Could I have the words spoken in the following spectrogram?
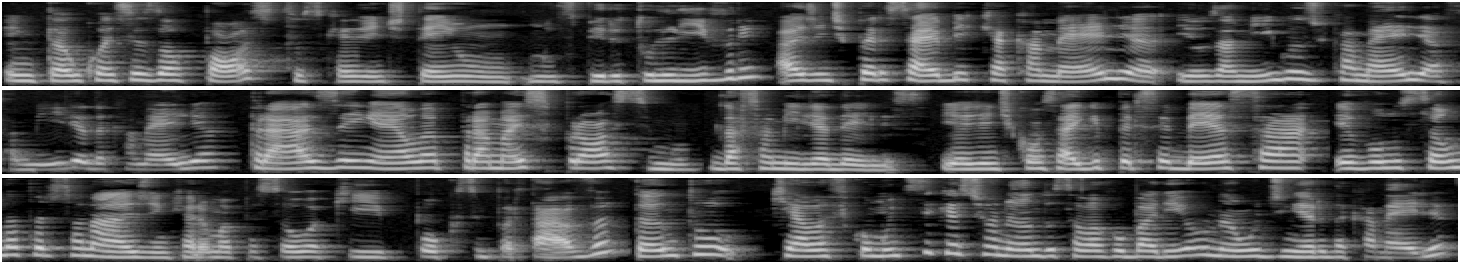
Então, com esses opostos, que a gente tem um, um, espírito livre, a gente percebe que a Camélia e os amigos de Camélia, a família da Camélia, trazem ela para mais próximo da família deles. E a gente consegue perceber essa evolução da personagem, que era uma pessoa que pouco se importava, tanto que ela ficou muito se questionando se ela roubaria ou não o dinheiro da Camélia,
